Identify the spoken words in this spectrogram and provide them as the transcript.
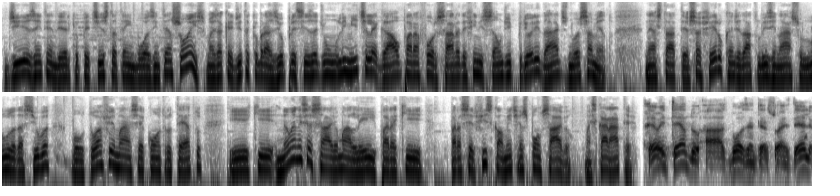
diz entender que o petista tem boas intenções, mas acredita que o Brasil precisa de um limite legal para forçar a definição de prioridades no orçamento. Nesta terça-feira, o candidato Luiz Inácio Lula da Silva voltou a afirmar ser contra o teto e que não é necessário uma lei para que para ser fiscalmente responsável, mas caráter. Eu entendo as boas intenções dele,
